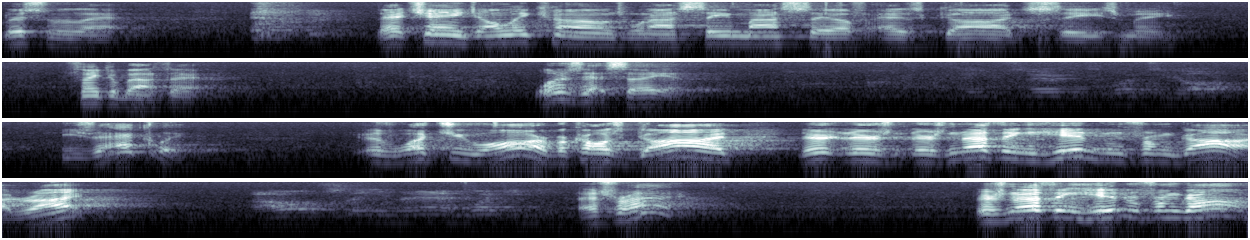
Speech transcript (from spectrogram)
Listen to that. That change only comes when I see myself as God sees me. Think about that. What is that saying? Exactly. Is what you are because God, there, there's, there's nothing hidden from God, right? That's right. There's nothing hidden from God.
